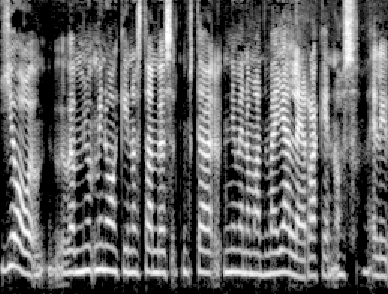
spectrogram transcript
Joo, minua kiinnostaa myös tämä, nimenomaan tämä jälleenrakennus. Eli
